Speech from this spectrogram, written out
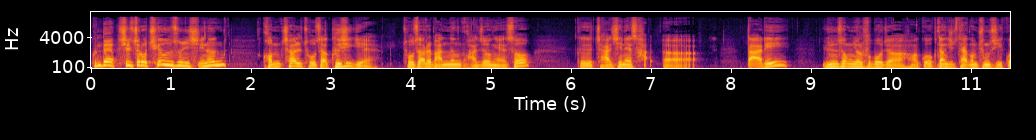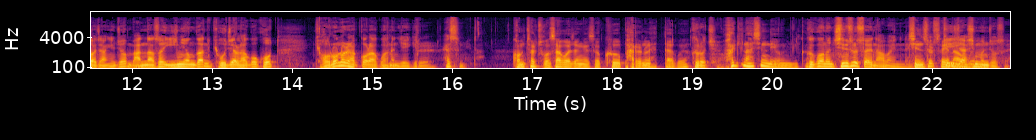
근데 실제로 최은순 씨는 검찰 조사 그 시기에 조사를 받는 과정에서 그 자신의 사, 어, 딸이 윤석열 후보자하고 그 당시 대검 중수 이과장이죠. 만나서 2년간 교제를 하고 곧 결혼을 할 거라고 하는 얘기를 했습니다. 검찰 조사 과정에서 그 발언을 했다고요? 그렇죠. 확인하신 내용입니까? 그거는 진술서에 나와 있는 진술서에 피의자 나오고 신문조서에.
